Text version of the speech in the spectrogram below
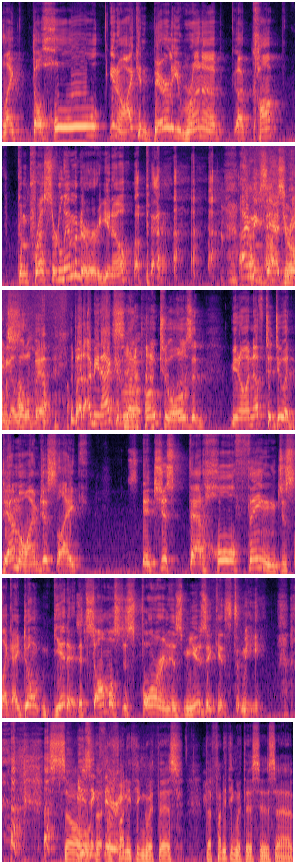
like the whole. You know, I can barely run a, a comp compressor limiter. You know. I'm exaggerating a little bit, but I mean, I can run Pro Tools and you know enough to do a demo. I'm just like, it's just that whole thing. Just like I don't get it. It's almost as foreign as music is to me. So Music the, the funny thing with this, the funny thing with this is, uh,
